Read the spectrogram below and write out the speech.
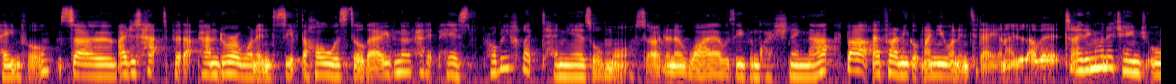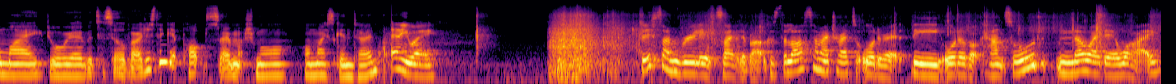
painful. So I just had to put that Pandora one in to see if the hole was still there, even though I've had it pierced probably for like 10 years or more. So I don't know why I was even questioning that. But I finally got my new one in today and I love it. I think I'm gonna change all my jewelry over to silver. I just think it pops so much more on my skin tone. Anyway, this I'm really excited about because the last time I tried to order it, the order got cancelled. No idea why.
